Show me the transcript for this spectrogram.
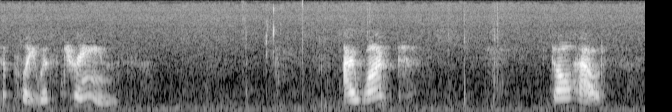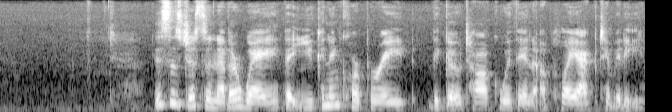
to play with trains. I want dollhouse. This is just another way that you can incorporate the GoTalk within a play activity.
